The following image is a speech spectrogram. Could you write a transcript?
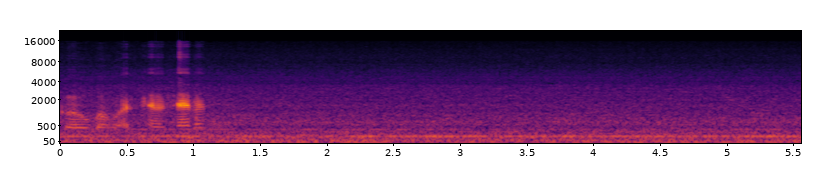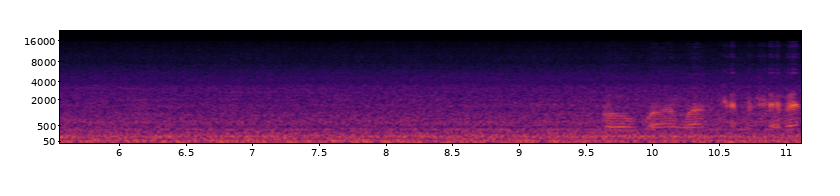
Go 1177. Go 1177.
